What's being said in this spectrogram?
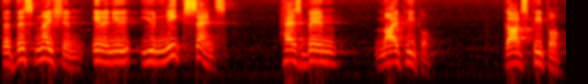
that this nation, in a new, unique sense, has been my people, God's people.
